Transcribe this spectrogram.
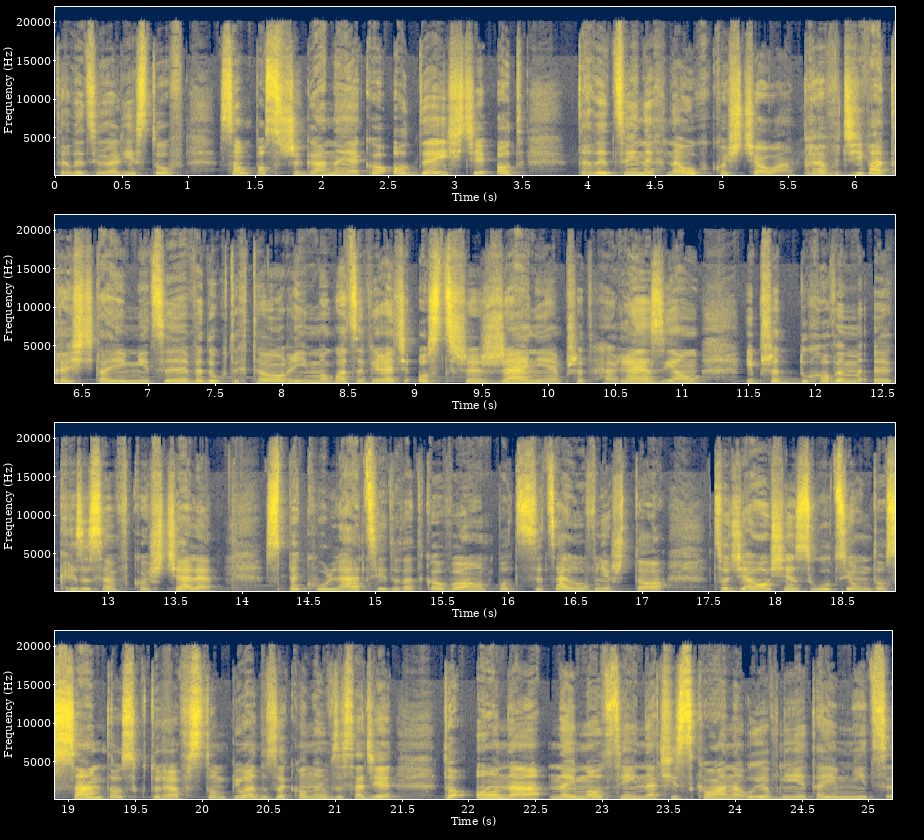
tradycjonalistów są postrzegane jako odejście od tradycyjnych nauk Kościoła. Prawdziwa treść tajemnicy, według tych teorii, mogła zawierać ostrzeżenie przed herezją i przed duchowym y, kryzysem w Kościele. Spekulacje dodatkowo podsyca również to, co działo się z Lucją dos Santos, która wstąpiła do zakonu i w zasadzie to ona najmocniej naciskała na ujawnienie tajemnicy.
